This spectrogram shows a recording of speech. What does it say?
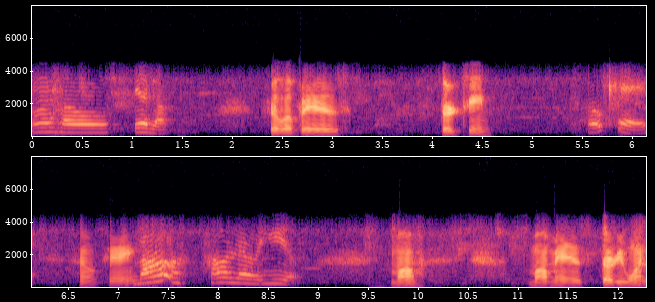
Uh, how old Philip is 13. Okay. Okay. Mom, how old are you? Mom. Mom is 31.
